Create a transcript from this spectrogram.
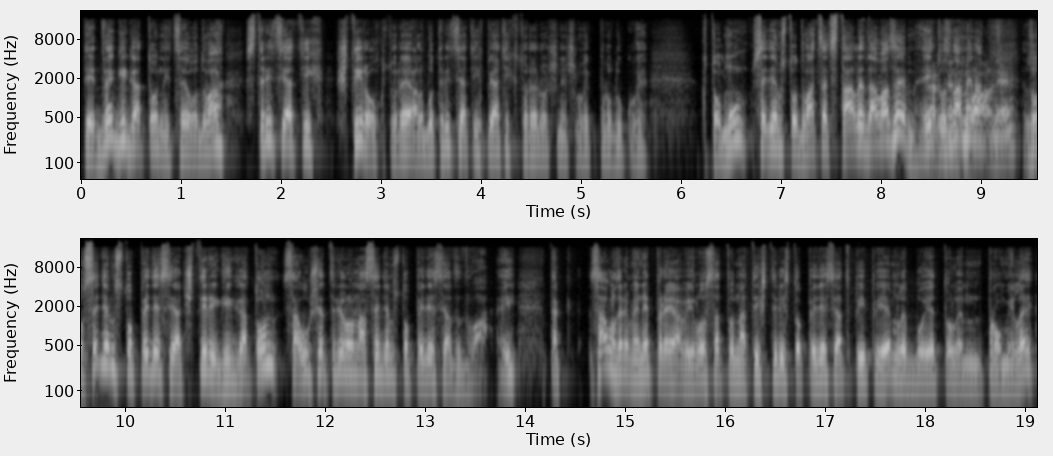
Tie 2 gigatóny CO2 z 34, ktoré, alebo 35, ktoré ročne človek produkuje k tomu 720 stále dáva Zem. Hej, to znamená, zo 754 gigaton sa ušetrilo na 752. Hej. Tak samozrejme neprejavilo sa to na tých 450 ppm, lebo je to len promile.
